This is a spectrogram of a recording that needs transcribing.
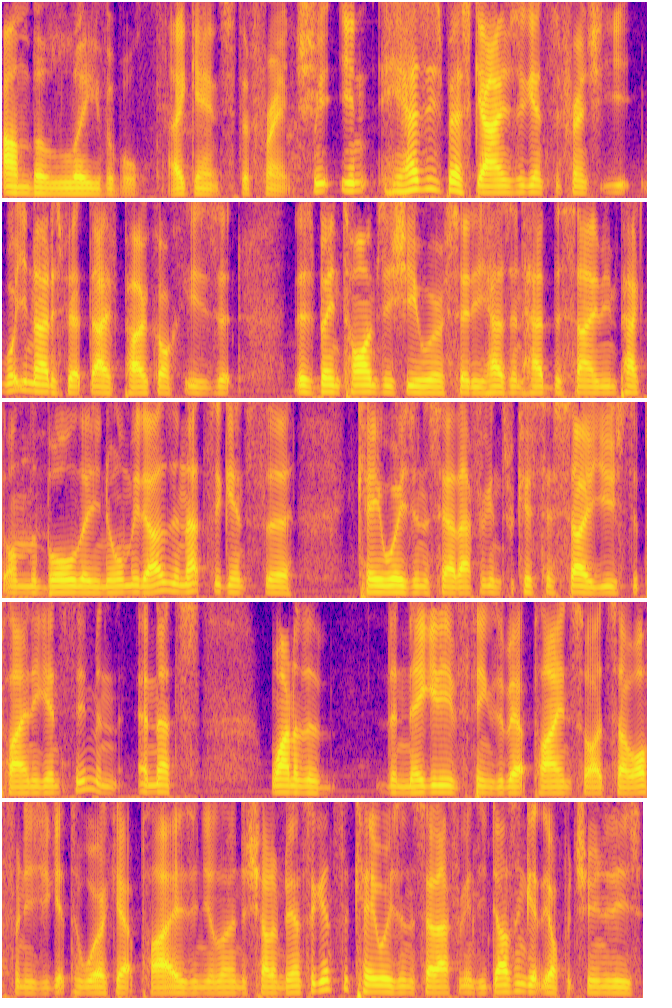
unbelievable against the French. He has his best games against the French. What you notice about Dave Pocock is that there's been times this year where I've said he hasn't had the same impact on the ball that he normally does, and that's against the Kiwis and the South Africans because they're so used to playing against him, and, and that's one of the the negative things about playing side so often is you get to work out plays and you learn to shut them down. So against the Kiwis and the South Africans, he doesn't get the opportunities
